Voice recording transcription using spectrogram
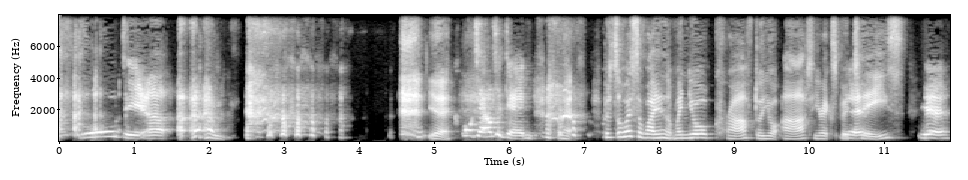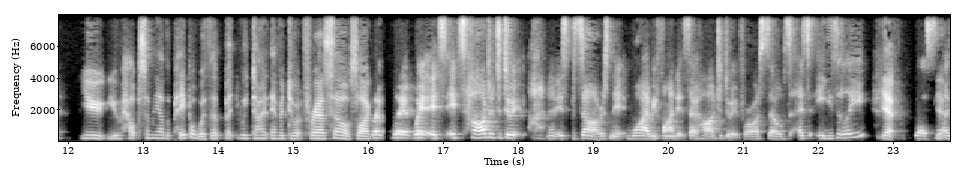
oh dear. yeah. Caught out again. yeah. But it's always the way, isn't it? When your craft or your art, your expertise, yeah. yeah. You you help so many other people with it, but we don't ever do it for ourselves. Like where, where, it's it's harder to do it. Know, it's bizarre, isn't it? Why we find it so hard to do it for ourselves as easily. Yeah. Yes. Yeah. I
